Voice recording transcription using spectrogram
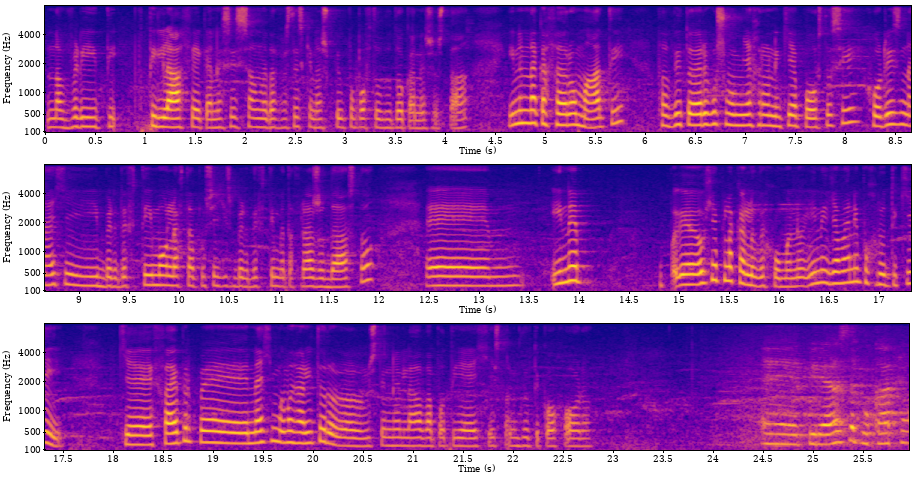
να βρει τι, τι λάθη έκανε εσύ σαν μεταφραστές και να σου πει πω αυτό δεν το έκανε σωστά. Είναι ένα καθαρό μάτι, θα δει το έργο σου με μια χρονική απόσταση, χωρίς να έχει μπερδευτεί με όλα αυτά που σου έχεις μπερδευτεί μεταφράζοντάς το. Ε, είναι ε, όχι απλά καλοδεχούμενο, είναι για μένα υποχρεωτική. Και θα έπρεπε να έχει μεγαλύτερο ρόλο στην Ελλάδα από ό,τι έχει στον εκδοτικό χώρο. Ε, επηρεάζεστε από κάποιον,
